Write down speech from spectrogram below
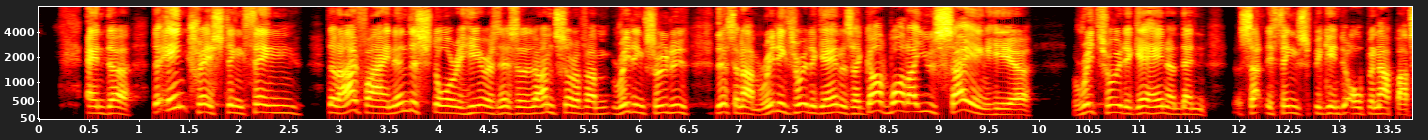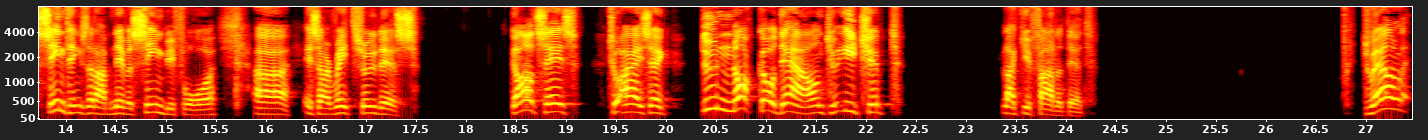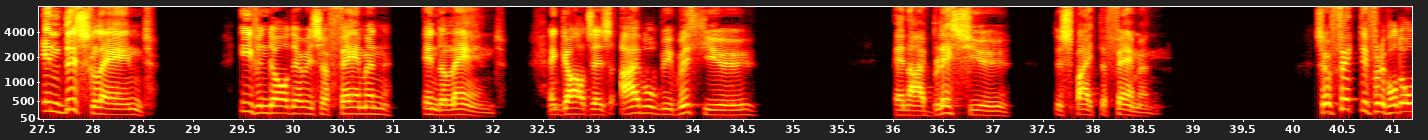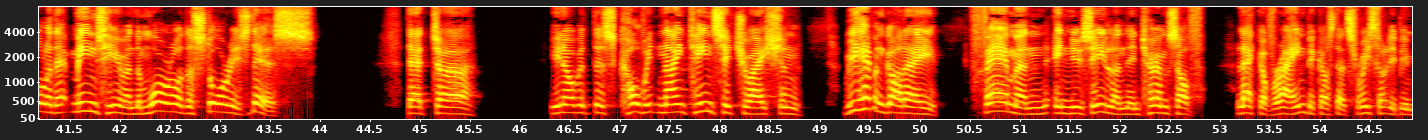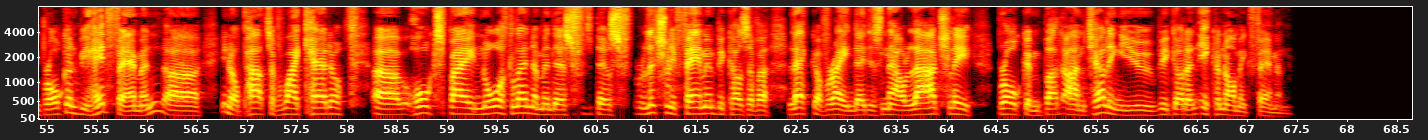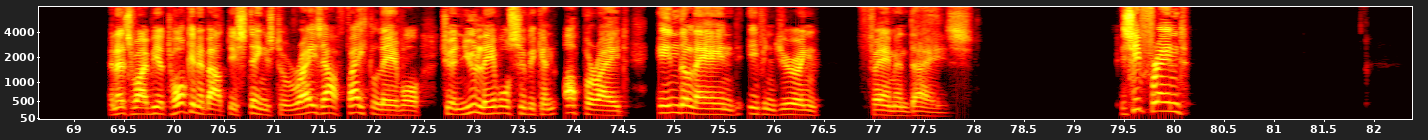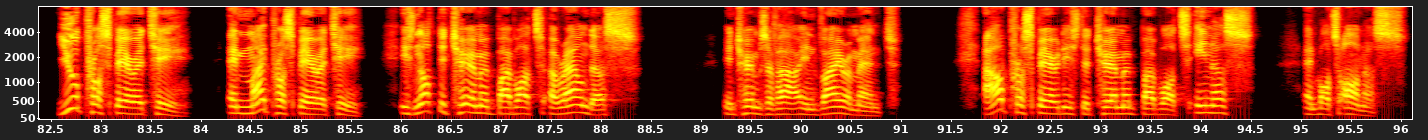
And uh, the interesting thing that I find in the story here is, is that I'm sort of I'm reading through this and I'm reading through it again and say, God, what are you saying here? Read through it again, and then suddenly things begin to open up. I've seen things that I've never seen before uh, as I read through this. God says to Isaac, Do not go down to Egypt like your father did. Dwell in this land, even though there is a famine in the land. And God says, I will be with you and I bless you despite the famine. So effectively, what all of that means here, and the moral of the story is this, that, uh, you know, with this COVID-19 situation, we haven't got a famine in New Zealand in terms of lack of rain because that's recently been broken. We had famine, uh, you know, parts of Waikato, uh, Hawke's Bay, Northland. I mean, there's, there's literally famine because of a lack of rain that is now largely broken. But I'm telling you, we got an economic famine. And that's why we are talking about these things to raise our faith level to a new level so we can operate in the land even during famine days. You see, friend, your prosperity and my prosperity is not determined by what's around us in terms of our environment. Our prosperity is determined by what's in us and what's on us.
